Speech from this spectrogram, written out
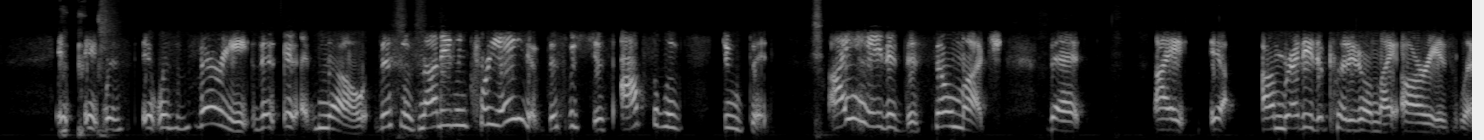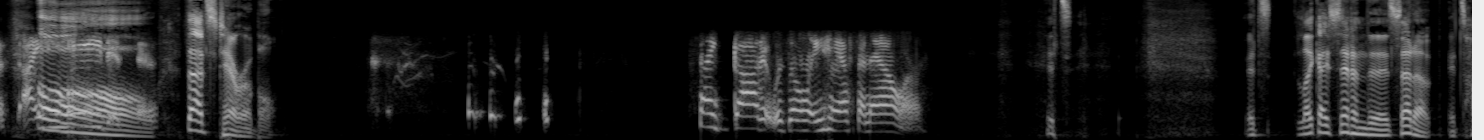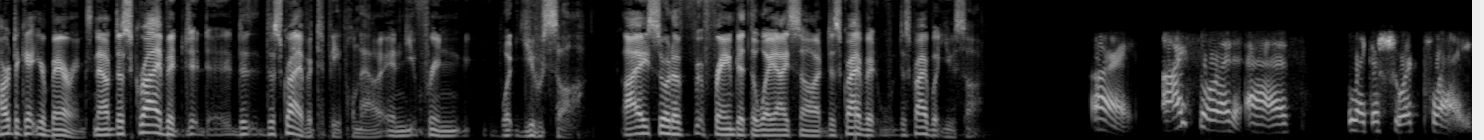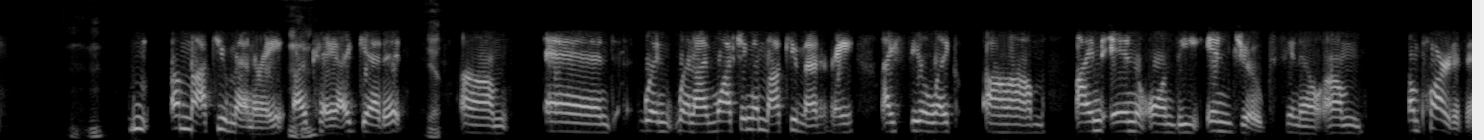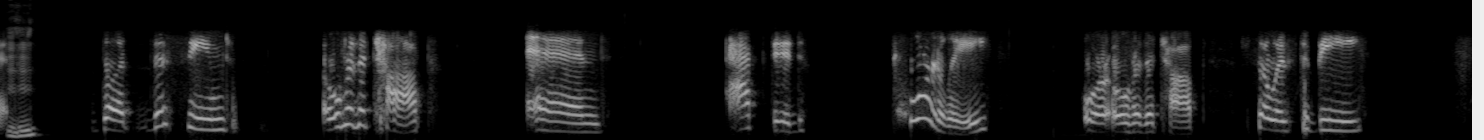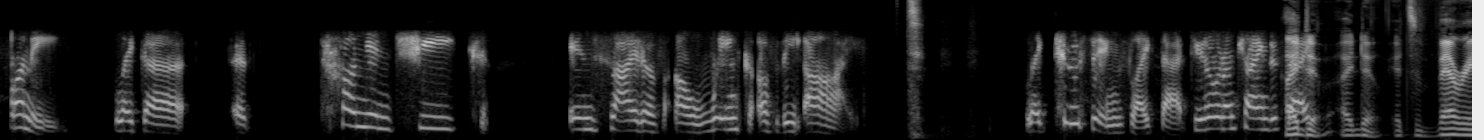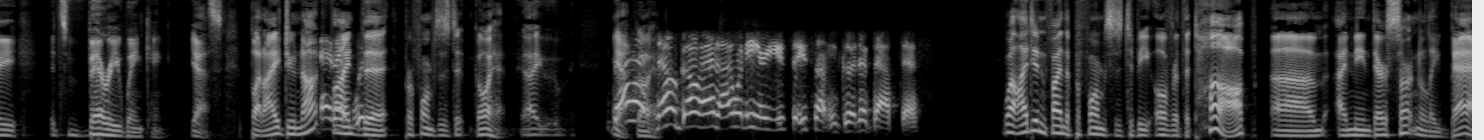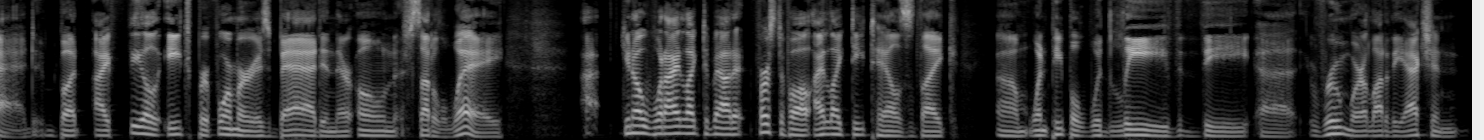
It, it was it was very th- it, no. This was not even creative. This was just absolute stupid. I hated this so much that I yeah, I'm ready to put it on my Arias list. I Oh, that's terrible. Thank God it was only half an hour. It's it's like I said in the setup. It's hard to get your bearings. Now describe it. d- d- d- describe it to people now, and you, for what you saw. I sort of framed it the way I saw it. Describe it. Describe what you saw. All right. I saw it as like a short play, a mockumentary. Mhm. Okay, I get it. Yeah. Um, and when when I'm watching a mockumentary, I feel like um, I'm in on the in jokes. You know, um, I'm part of it. hmm But this seemed over the top and acted poorly or over the top so as to be funny, like a, a tongue in cheek inside of a wink of the eye. like two things like that. Do you know what I'm trying to say? I do. I do. It's very. It's very winking. Yes, but I do not And find was- the performances. To, go ahead. I, yeah, Go ahead. No, go ahead. I want to hear you say something good about this. Well, I didn't find the performances to be over the top. Um, I mean, they're certainly bad, but I feel each performer is bad in their own subtle way. I, you know what I liked about it? First of all, I like details like um, when people would leave the uh, room where a lot of the action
